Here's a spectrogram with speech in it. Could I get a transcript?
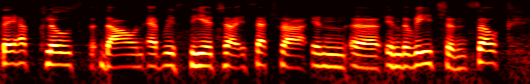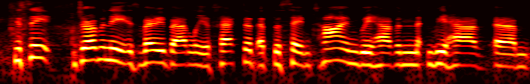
They have closed down every theater, etc., in uh, in the region. So you see, Germany is very badly affected. At the same time, we have an, we have um,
